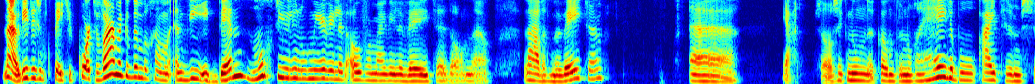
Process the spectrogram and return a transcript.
Nou, dit is een beetje kort waarom ik ben begonnen en wie ik ben. Mochten jullie nog meer willen, over mij willen weten, dan uh, laat het me weten. Uh, ja, zoals ik noemde, komt er nog een heleboel items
